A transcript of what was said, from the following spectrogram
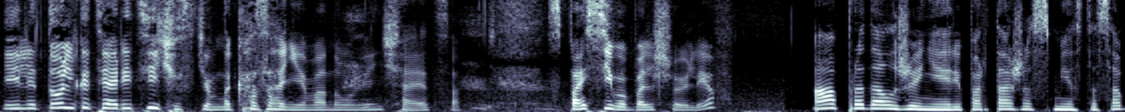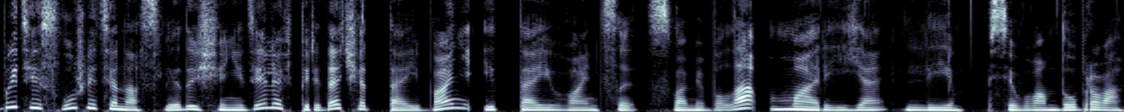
Или только теоретическим наказанием оно увенчается. Спасибо большое, Лев. А продолжение репортажа с места событий слушайте на следующей неделе в передаче «Тайвань и тайваньцы». С вами была Мария Ли. Всего вам доброго.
